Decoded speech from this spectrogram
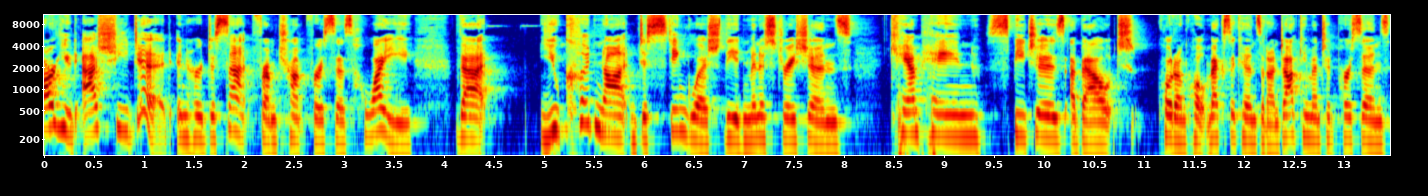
argued, as she did in her dissent from Trump versus Hawaii, that you could not distinguish the administration's campaign speeches about quote unquote Mexicans and undocumented persons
